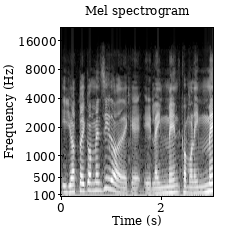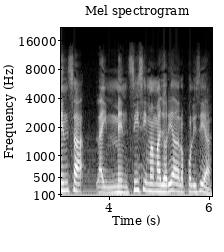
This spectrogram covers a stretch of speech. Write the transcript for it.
Y yo estoy convencido de que eh, la inmen como la inmensa, la inmensísima mayoría de los policías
